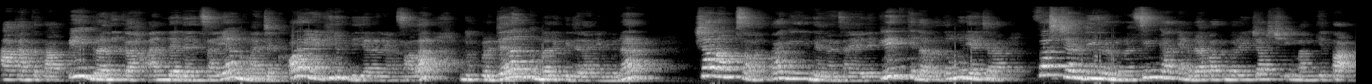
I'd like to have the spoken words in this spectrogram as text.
Akan tetapi, beranikah Anda dan saya mengajak orang yang hidup di jalan yang salah untuk berjalan kembali ke jalan yang benar? Shalom, selamat pagi. Dengan saya Deklin, kita bertemu di acara Fast Charging Renungan Singkat yang dapat merecharge iman kita.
